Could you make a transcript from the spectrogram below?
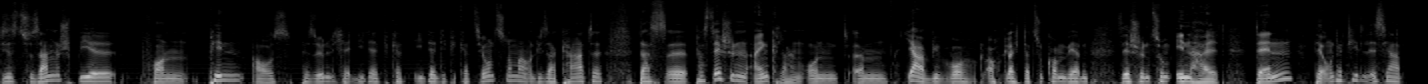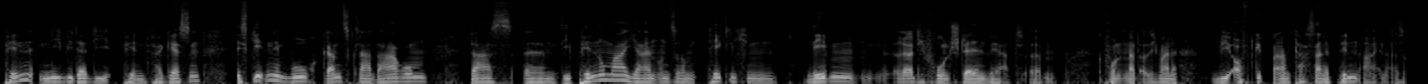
dieses Zusammenspiel von PIN aus persönlicher Identifika Identifikationsnummer und dieser Karte, das äh, passt sehr schön in Einklang und ähm, ja, wie wir auch gleich dazu kommen werden, sehr schön zum Inhalt. Denn der Untertitel ist ja PIN, nie wieder die PIN vergessen. Es geht in dem Buch ganz klar darum, dass ähm, die PIN-Nummer ja in unserem täglichen Leben relativ hohen Stellenwert ähm, gefunden hat. Also ich meine, wie oft gibt man am Tag seine PIN ein? Also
